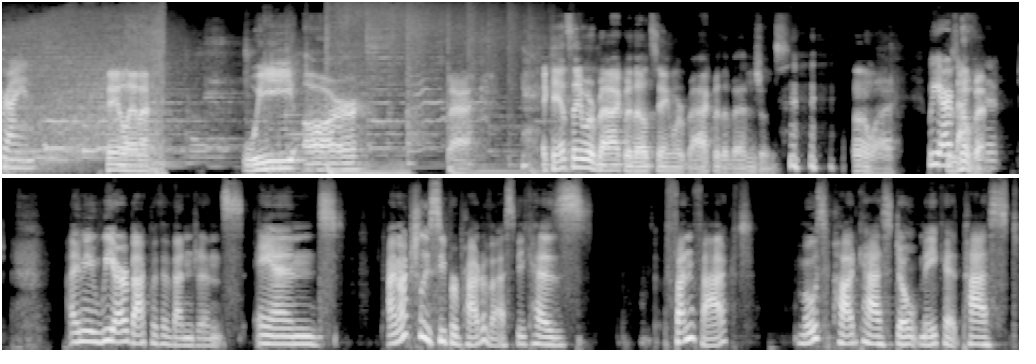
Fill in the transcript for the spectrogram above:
Ryan. Hey, Alanna. We are back. I can't say we're back without saying we're back with a vengeance. I don't know why. We are There's back. no with ven-. I mean, we are back with a vengeance. And I'm actually super proud of us because, fun fact, most podcasts don't make it past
